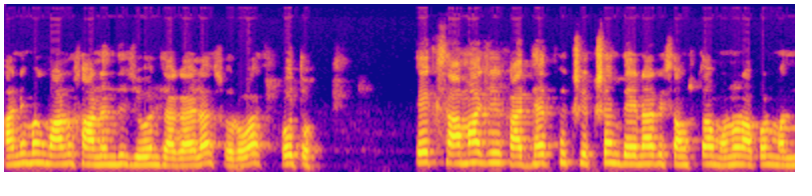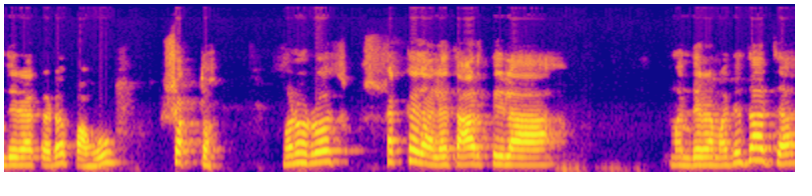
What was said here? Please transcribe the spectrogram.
आणि मग माणूस आनंदी जीवन जगायला सुरुवात होतो. एक सामाजिक आध्यात्मिक शिक्षण देणारी संस्था म्हणून आपण मंदिराकडं पाहू शकतो. म्हणून रोज शक्य झालं तर आरतीला मंदिरामध्ये जात जा.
